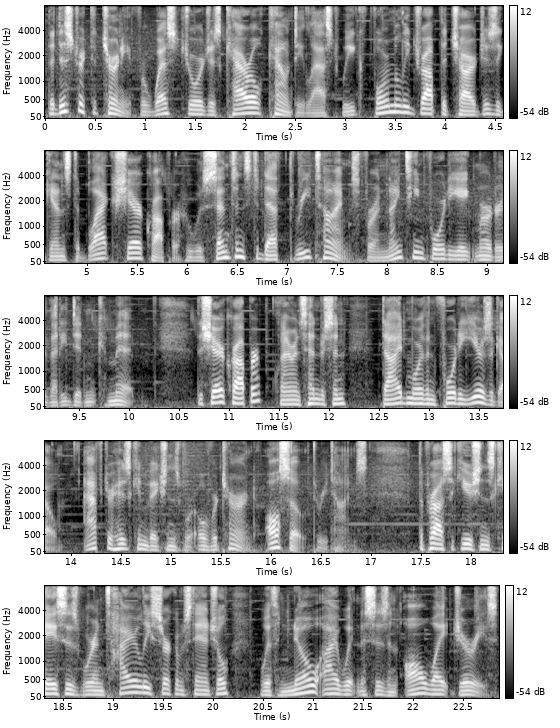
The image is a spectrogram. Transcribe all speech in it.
The district attorney for West Georgia's Carroll County last week formally dropped the charges against a black sharecropper who was sentenced to death three times for a 1948 murder that he didn't commit. The sharecropper, Clarence Henderson, died more than 40 years ago after his convictions were overturned, also three times. The prosecution's cases were entirely circumstantial, with no eyewitnesses and all white juries,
